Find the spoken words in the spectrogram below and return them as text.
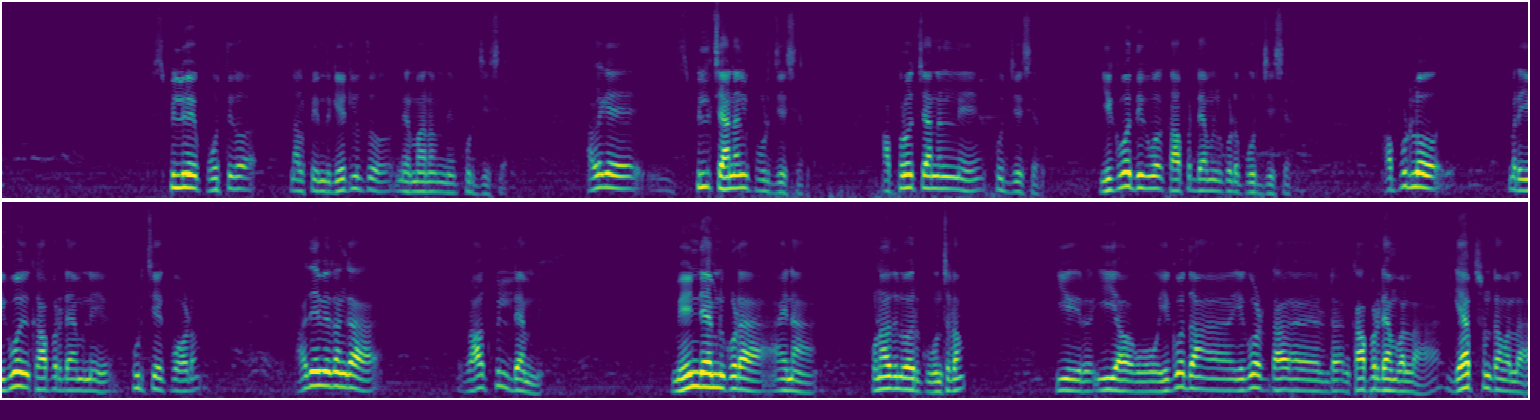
స్పిల్వే పూర్తిగా నలభై ఎనిమిది గేట్లతో నిర్మాణాన్ని పూర్తి చేశారు. అలాగే స్పిల్ ఛానల్ని పూర్తి చేశారు. అప్రోచ్ ఛానల్ని పూర్తి చేశారు. ఎగువ దిగువ కాపర్ డ్యాములు కూడా పూర్తి చేశారు. అప్పుడులో మరి ఎగువ కాపర్ డ్యామ్ని పూర్తి చేయకపోవడం అదేవిధంగా రాక్ఫిల్ డ్యామ్ని మెయిన్ డ్యామ్ని కూడా ఆయన పునాదుల వరకు ఉంచడం ఈ ఈ ఎగువ దా ఎగువ కాపర్ డ్యామ్ వల్ల గ్యాప్స్ ఉండటం వల్ల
